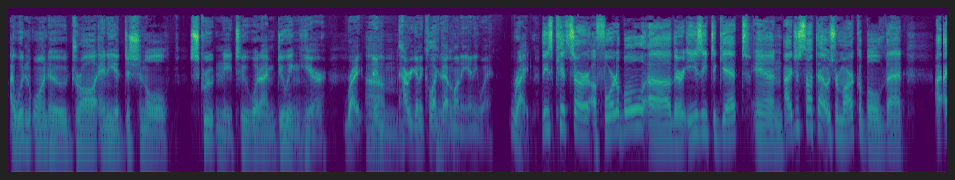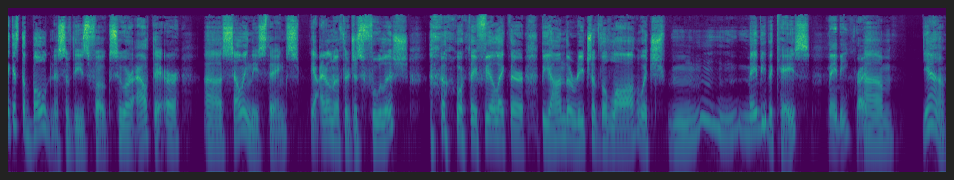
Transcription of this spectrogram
I wouldn't want to draw any additional scrutiny to what I'm doing here. Right. Um, and how are you going to collect you that money anyway? Right. These kits are affordable, uh, they're easy to get. And I just thought that was remarkable that I, I guess the boldness of these folks who are out there uh, selling these things. Yeah, I don't know if they're just foolish or they feel like they're beyond the reach of the law, which mm, may be the case. Maybe, right? Um, yeah.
